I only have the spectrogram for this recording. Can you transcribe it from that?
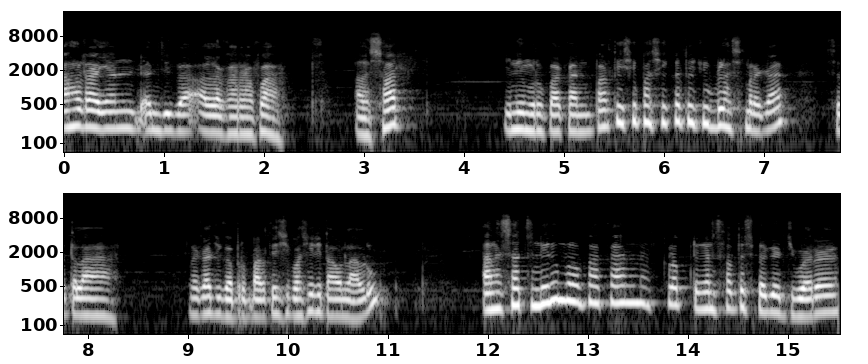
Al Rayyan dan juga Al Gharafa. Al Sad ini merupakan partisipasi ke-17 mereka setelah mereka juga berpartisipasi di tahun lalu. Al Sad sendiri merupakan klub dengan status sebagai juara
